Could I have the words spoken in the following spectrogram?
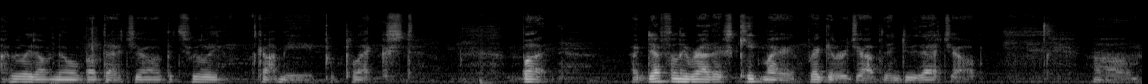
I really don't know about that job. It's really got me perplexed. But I'd definitely rather keep my regular job than do that job. Um,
